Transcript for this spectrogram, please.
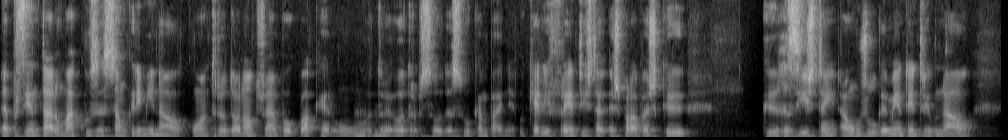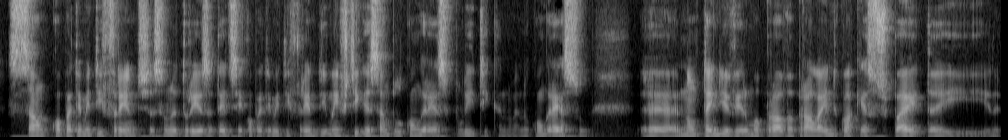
apresentar uma acusação criminal contra o Donald Trump ou qualquer um, outra, outra pessoa da sua campanha. O que é diferente, isto, as provas que, que resistem a um julgamento em tribunal são completamente diferentes, a sua natureza tem de ser completamente diferente de uma investigação pelo Congresso política. Não é? No Congresso uh, não tem de haver uma prova para além de qualquer suspeita e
